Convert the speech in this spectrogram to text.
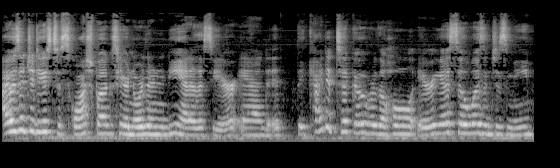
I was introduced to squash bugs here in northern Indiana this year and it, they kind of took over the whole area so it wasn't just me.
